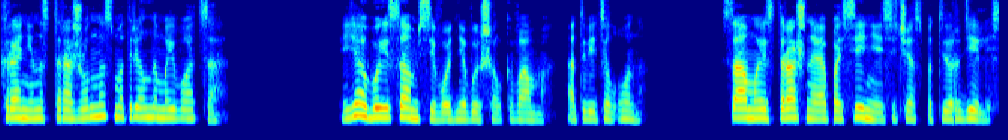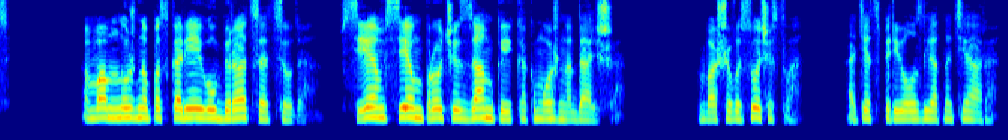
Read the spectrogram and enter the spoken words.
крайне настороженно смотрел на моего отца. «Я бы и сам сегодня вышел к вам», — ответил он. Самые страшные опасения сейчас подтвердились. Вам нужно поскорее убираться отсюда. Всем-всем прочь из замка и как можно дальше. Ваше Высочество, — отец перевел взгляд на Тиара,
